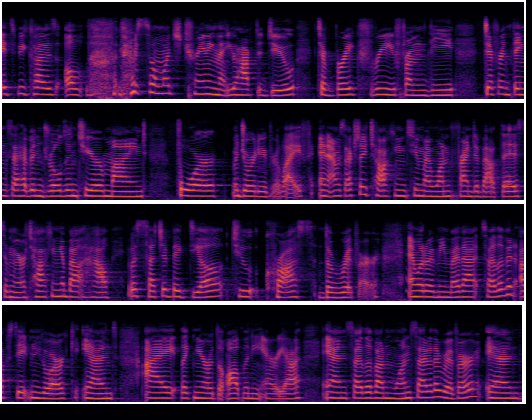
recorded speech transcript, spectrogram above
It's because there's so much training that you have to do to break free from the different things that have been drilled into your mind for majority of your life. And I was actually talking to my one friend about this and we were talking about how it was such a big deal to cross the river. And what do I mean by that? So I live in upstate New York and I like near the Albany area. And so I live on one side of the river and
